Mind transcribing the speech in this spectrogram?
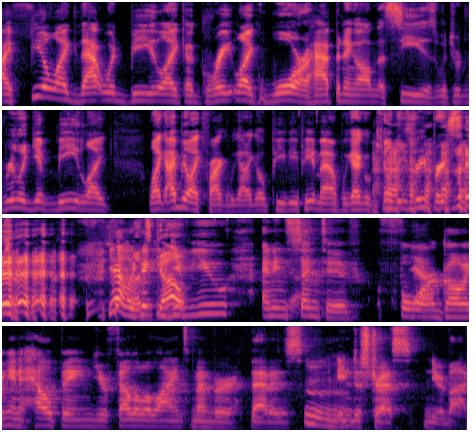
I feel like that would be like a great like war happening on the seas, which would really give me like like I'd be like, Frank, we gotta go PvP, man. We gotta go kill these reapers. Yeah, like Let's they can go. give you an incentive for Yeah. going and helping your fellow alliance member that is Mhm. in distress nearby.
